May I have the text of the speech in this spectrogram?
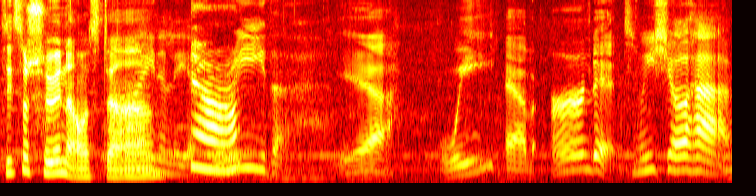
Sieht so schön aus da. Finally, a Yeah. we have earned it. We sure have.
